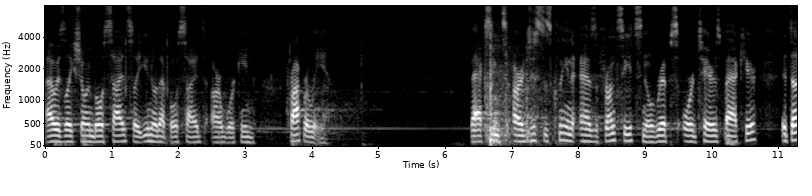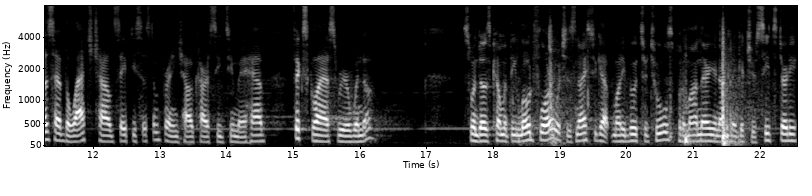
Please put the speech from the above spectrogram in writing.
I always like showing both sides so you know that both sides are working properly. Back seats are just as clean as the front seats, no rips or tears back here. It does have the latch child safety system for any child car seats you may have. Fixed glass rear window. This one does come with the load floor, which is nice. You got muddy boots or tools, put them on there. You're not gonna get your seats dirty.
